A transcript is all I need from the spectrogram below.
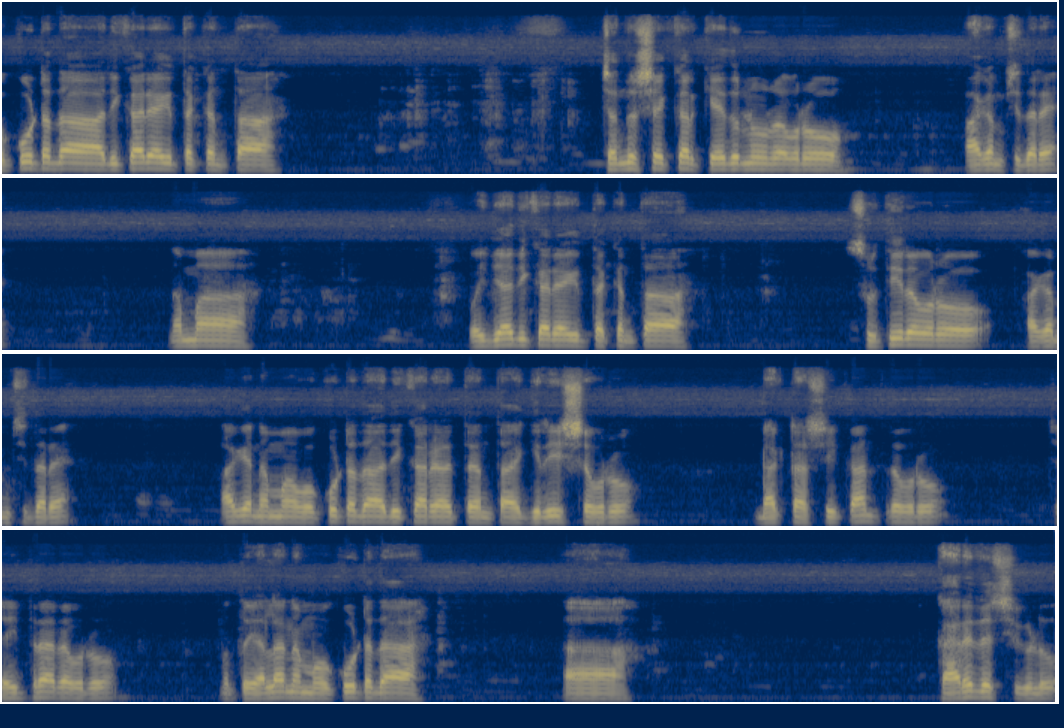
ಒಕ್ಕೂಟದ ಅಧಿಕಾರಿಯಾಗಿರ್ತಕ್ಕಂಥ ಚಂದ್ರಶೇಖರ್ ಕೇದರ್ನೂರವರು ಆಗಮಿಸಿದ್ದಾರೆ. ನಮ್ಮ ವೈದ್ಯಾಧಿಕಾರಿಯಾಗಿರ್ತಕ್ಕಂಥ ಶ್ರುತಿರವರು ಆಗಮಿಸಿದ್ದಾರೆ. ಹಾಗೆ ನಮ್ಮ ಒಕ್ಕೂಟದ ಅಧಿಕಾರಿ ಆಗಿರ್ತಕ್ಕಂಥ ಗಿರೀಶ್ ಅವರು, ಡಾಕ್ಟರ್ ಶ್ರೀಕಾಂತ್ರವರು ಚೈತ್ರಾರವರು ಮತ್ತು ಎಲ್ಲ ನಮ್ಮ ಒಕ್ಕೂಟದ ಕಾರ್ಯದರ್ಶಿಗಳು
